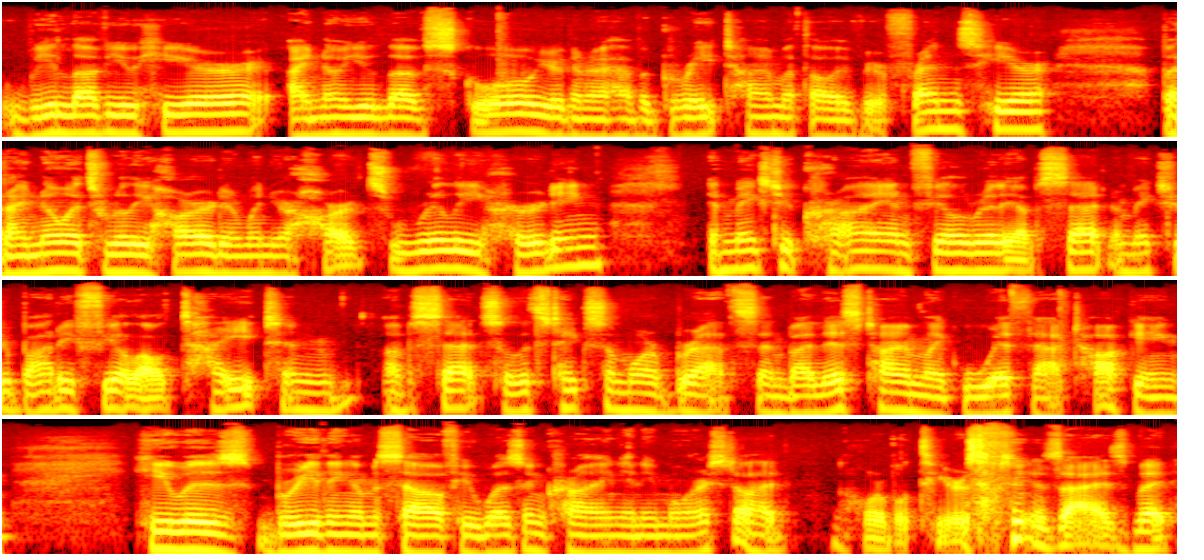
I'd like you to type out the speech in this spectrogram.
we love you here. I know you love school. You're going to have a great time with all of your friends here. But i know it's really hard and when your heart's really hurting it makes you cry and feel really upset. And makes your body feel all tight and upset. So let's take some more breaths. And by this time like with that talking he was breathing himself. He wasn't crying anymore. Still had horrible tears in his eyes. But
